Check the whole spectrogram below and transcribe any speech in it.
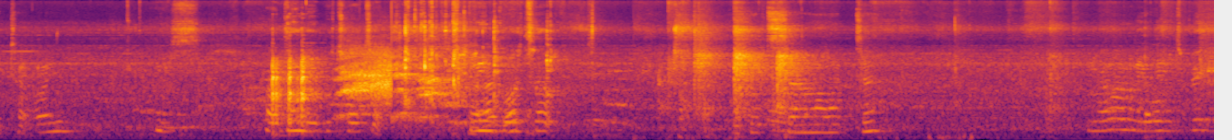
bitter. Yes. I don't need water. Put some water. No, I want big.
